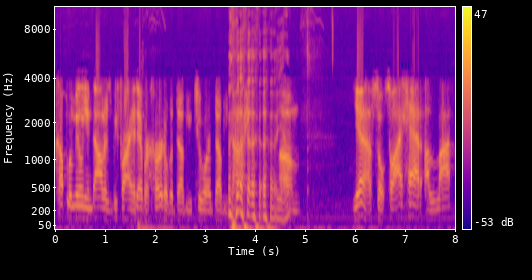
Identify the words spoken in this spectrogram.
couple of million dollars before I had ever heard of a W two or a W nine. yeah. um, yeah, so so I had a lot,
